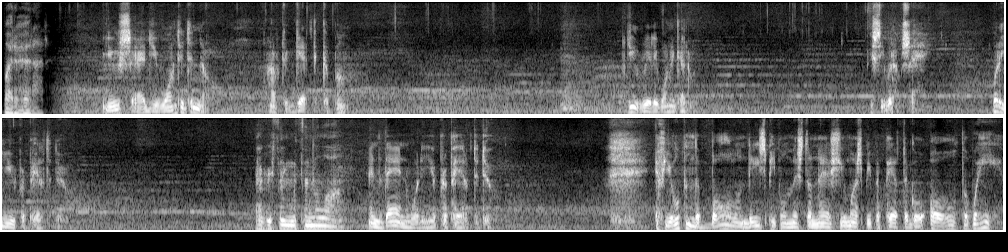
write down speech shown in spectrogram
Bare hør her. You said you wanted to know how to get Capone. Do you really want to get him? You see what I'm saying? What are you prepared to do? Everything within the law. And then what are you prepared to do? If you open the ball on these people, Mr. Nash, you must be prepared to go all the way.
